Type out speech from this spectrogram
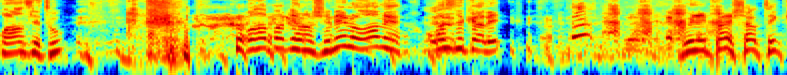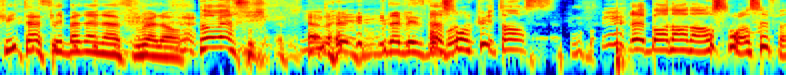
Voilà, c'est tout. On n'a pas bien enchaîné, Laurent, mais on va se caler. Vous voulez pas chanter Cuitas les bananas, vous alors? Non, merci. Vous l'avez sont cuitances. Les bananas, ouais, c'est fait.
